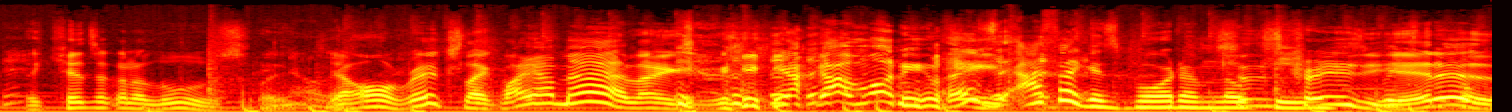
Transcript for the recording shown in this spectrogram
the kids are gonna lose. Like, y'all all rich. Like, why y'all mad? Like, y'all got money. Like, I feel like it's boredom. Low key. It's crazy. Rich yeah, it is.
